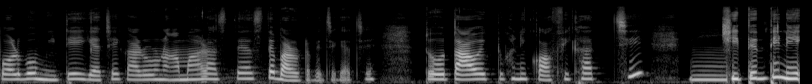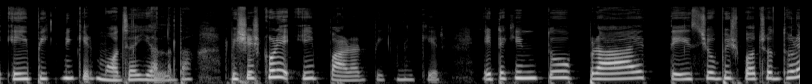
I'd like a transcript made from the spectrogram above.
পর্ব মিটেই গেছে, কারণ আমার আস্তে আস্তে বারোটা বেজে গেছে। তো তাও একটুখানি কফি খাচ্ছি। শীতের দিনে এই পিকনিকের মজাই আলাদা। বিশেষ করে এই পাড়ার পিকনিকের এটা কিন্তু প্রায় তেইশ চব্বিশ বছর ধরে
